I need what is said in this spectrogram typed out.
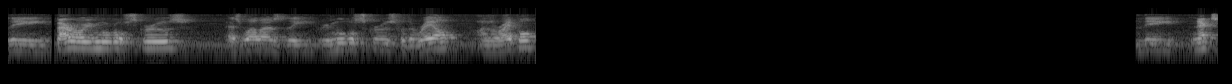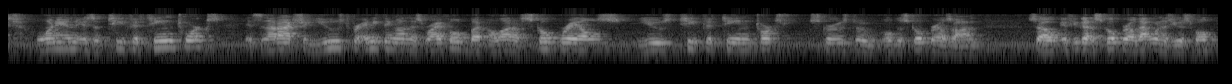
the barrel removal screws as well as the removal screws for the rail on the rifle. The next one in is a T15 Torx. It's not actually used for anything on this rifle, but a lot of scope rails use T15 Torx screws to hold the scope rails on. So if you've got a scope rail, that one is useful.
